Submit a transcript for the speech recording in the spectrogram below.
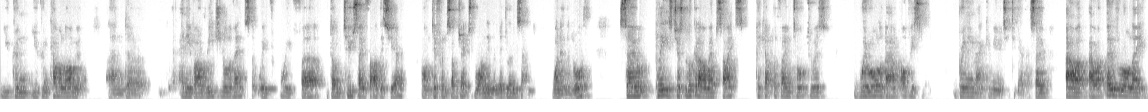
you can you can come along and and uh, any of our regional events that we've we've uh, done two so far this year on different subjects, one in the Midlands and one in the North. So please just look at our websites, pick up the phone, talk to us. We're all about obviously bringing that community together. So our our overall aim,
